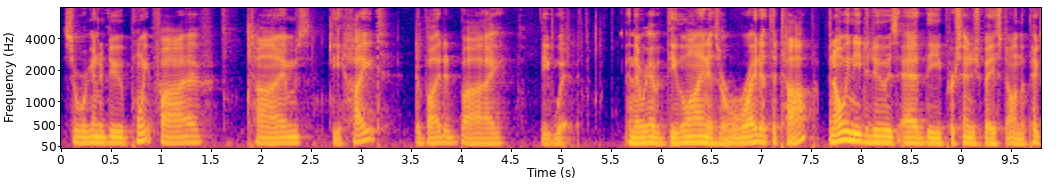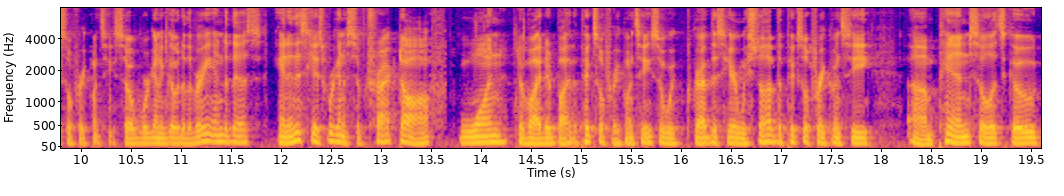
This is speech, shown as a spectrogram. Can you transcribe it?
So we're gonna do 0.5 times the height divided by the width. And then we have the line is right at the top. And all we need to do is add the percentage based on the pixel frequency. So we're gonna go to the very end of this. And in this case, we're gonna subtract off one divided by the pixel frequency. So we grab this here, we still have the pixel frequency um, pinned. So let's go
